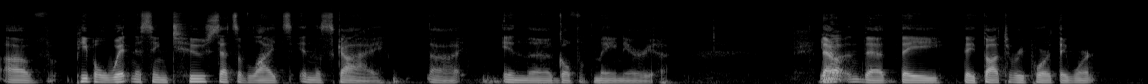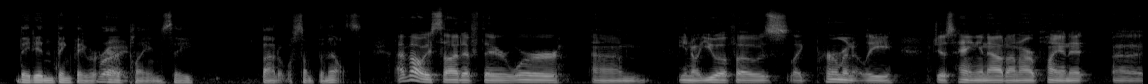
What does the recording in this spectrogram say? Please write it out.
of people witnessing two sets of lights in the sky uh, in the Gulf of Maine area. You That know- that they they thought to report they weren't they didn't think they were Right. airplanes. They thought it was something else. I've always thought if there were, um, you know, UFOs like permanently just hanging out on our planet, uh,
